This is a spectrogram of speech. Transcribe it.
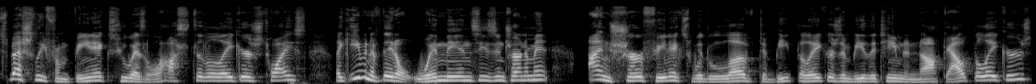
especially from Phoenix, who has lost to the Lakers twice. Like, even if they don't win the in season tournament, I'm sure Phoenix would love to beat the Lakers and be the team to knock out the Lakers.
